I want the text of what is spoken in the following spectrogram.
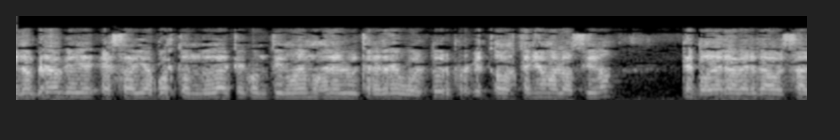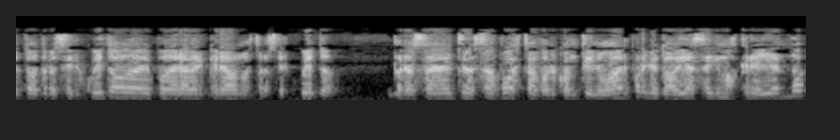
no creo que eso haya puesto en duda que continuemos en el Ultra Trail World Tour, porque todos teníamos la opción de poder haber dado el salto a otro circuito de poder haber creado nuestro circuito. Pero se ha hecho esa apuesta por continuar porque todavía seguimos creyendo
